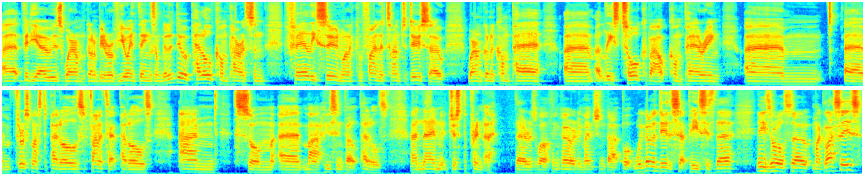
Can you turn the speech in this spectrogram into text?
uh, videos where I'm going to be reviewing things. I'm going to do a pedal comparison fairly soon when I can find the time to do so, where I'm going to compare, um, at least talk about comparing um, um, Thrustmaster pedals, Fanatec pedals, and some uh, my Heusinkveld pedals, and then just the printer there as well. I think I already mentioned that, but we're going to do the set pieces there. These are also my glasses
